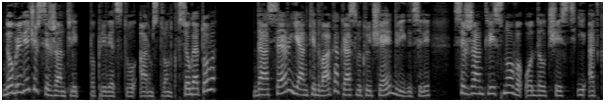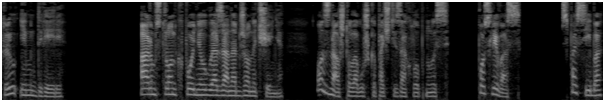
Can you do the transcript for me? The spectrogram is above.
«Добрый вечер, сержант Ли», — поприветствовал Армстронг. «Все готово?» «Да, сэр, Янки-2 как раз выключает двигатели». Сержант Ли снова отдал честь и открыл им двери. Армстронг поднял глаза на Джона Ченя. Он знал, что ловушка почти захлопнулась. «После вас». «Спасибо».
